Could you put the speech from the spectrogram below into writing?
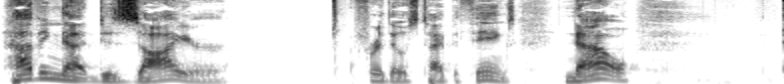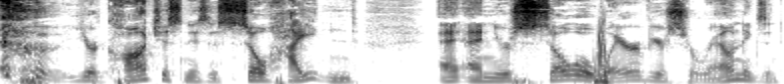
having that desire for those type of things. Now, your consciousness is so heightened and, and, you're so aware of your surroundings and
